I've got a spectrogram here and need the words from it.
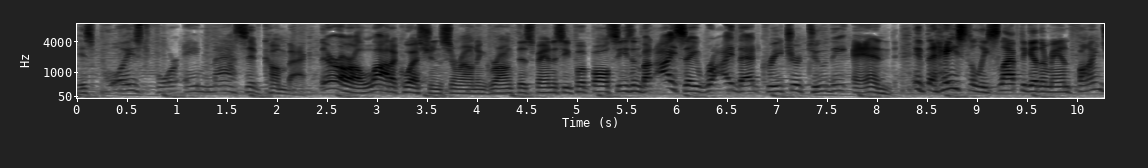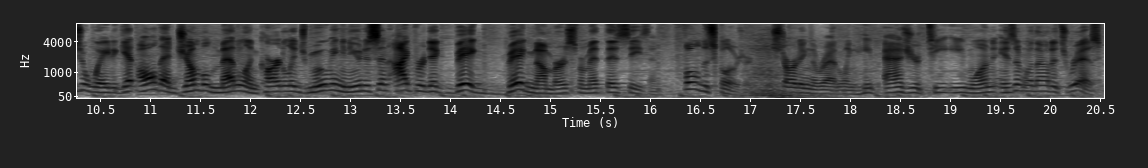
is poised for a massive comeback. There are a lot of questions surrounding Gronk this fantasy football season, but I say ride that creature to the end. If the hastily slapped together man finds a way to get all that jumbled metal and cartilage moving in unison, I predict big, big numbers from it this season. Full disclosure, starting the rattling heap as your TE1 isn't without its risk.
